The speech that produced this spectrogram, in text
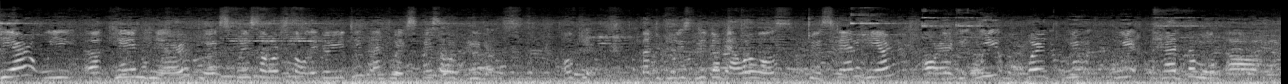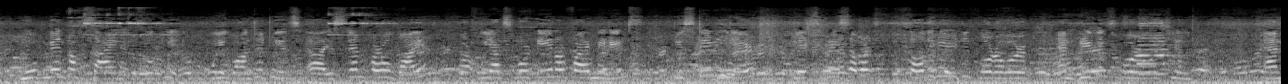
Here we uh, came here to express our solidarity and to express our grievance. Okay, but police did not allow us to stand here, or we were we, we had the uh, movement of silence. Okay, we wanted to uh, stand for a while. For, we asked for ten or five minutes to stand here to express our solidarity for our and grievance for our children. And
